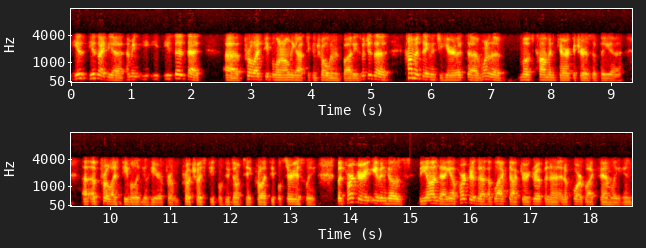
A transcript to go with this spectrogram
his his idea. I mean, he, he says that uh, pro-life people are only out to control women's bodies, which is a common thing that you hear. That's uh, one of the most common caricatures of the uh, of pro-life people that you'll hear from pro-choice people who don't take pro-life people seriously. But Parker even goes beyond that. You know, Parker is a, a black doctor. He grew up in a, in a poor black family, and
